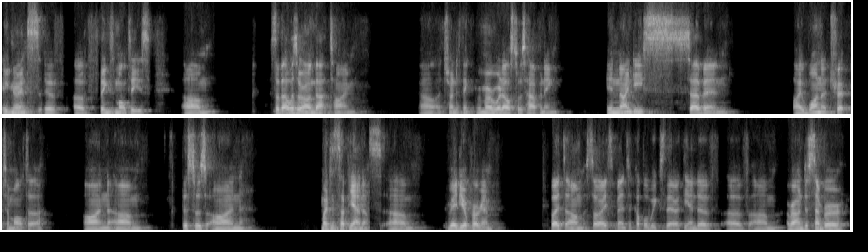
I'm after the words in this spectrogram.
ignorance of, of things Maltese. Um, so that was around that time. Uh, I'm trying to think, remember what else was happening. In 96, seven, I won a trip to Malta on, um, this was on Martin Sapiano's um, radio program. But um, so I spent a couple weeks there at the end of, of um, around December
